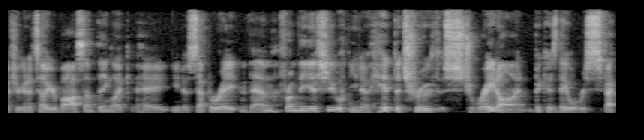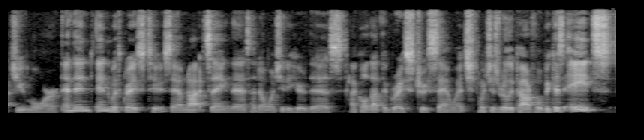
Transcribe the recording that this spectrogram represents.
if you're going to tell your boss something like, hey, you know, separate them from the issue, you know, hit the truth straight on because they will respect you more. And then end with grace too. Say, I'm not saying this. I don't want you to hear this. I call that the grace truth sandwich, which is really powerful because eights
